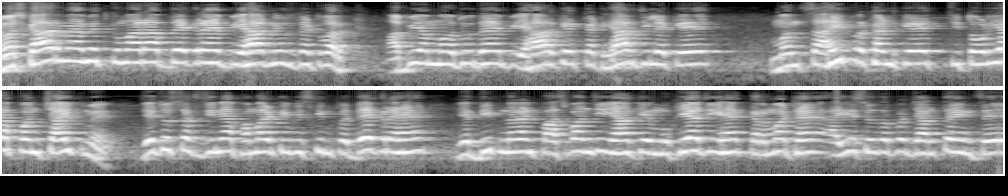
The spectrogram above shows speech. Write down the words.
नमस्कार, मैं अमित कुमार, आप देख रहे हैं बिहार न्यूज़ नेटवर्क। अभी हम मौजूद हैं बिहार के कटिहार ज़िले के मनसाही प्रखंड के चितौड़िया पंचायत में। ये जो शख्स जिन्हें आप हमारे टीवी स्क्रीन पे देख रहे हैं, ये दीप नारायण पासवान जी, यहाँ के मुखिया जी हैं, कर्मठ हैं। आइए से पर जानते हैं इनसे।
